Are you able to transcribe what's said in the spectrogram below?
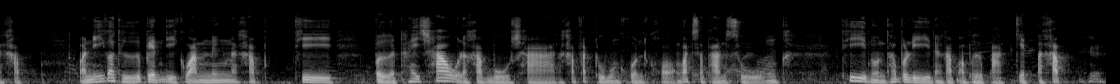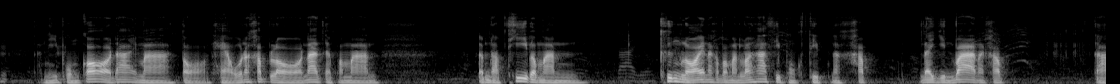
นะครับ วันนี้ก็ถือเป็นอีกวันหนึ่งนะครับที่เปิดให้เช่านะครับบูชานะครับวัตถุมงคลของวัดสะพานสูง ที่นนทบุรีนะครับอำเภอปากเกร็ดนะครับ อันนี้ผมก็ได้มาต่อแถวนะครับ รอน่าจะประมาณลำดับที่ประมาณครึ่งร้อยนะครับ ประมาณ 150 60 นะครับ ได้ยินว่านะครับอ่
